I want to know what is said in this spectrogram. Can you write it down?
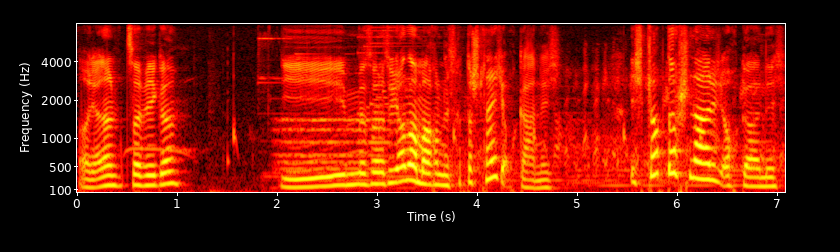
Oh, die anderen zwei Wege. Die müssen wir natürlich auch noch machen. Ich glaube, das schneide ich auch gar nicht. Ich glaube, das schneide ich auch gar nicht.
